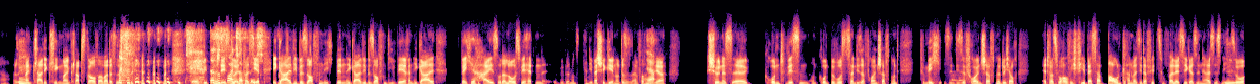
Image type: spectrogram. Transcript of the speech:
Ja? Also ich meine, Mhm. klar, die kriegen mal einen Klaps drauf, aber das ist, äh, wie, Das ist verstehst du, es passiert, egal wie besoffen ich bin, egal wie besoffen die wären, egal welche Highs oder Lows wir hätten, wir würden uns nicht an die Wäsche gehen. Und das ist einfach ein Ja. sehr schönes äh, Grundwissen und Grundbewusstsein dieser Freundschaften. Und für mich sind diese Freundschaften natürlich auch etwas, worauf ich viel besser bauen kann, weil sie da viel zuverlässiger sind. Ja, es ist nicht Mhm. so,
